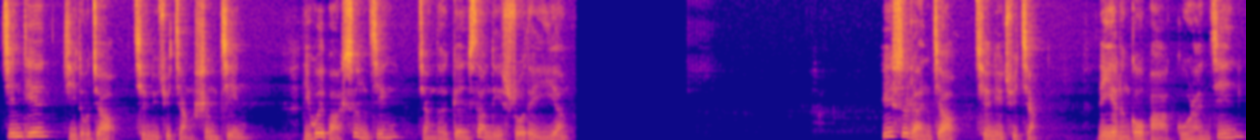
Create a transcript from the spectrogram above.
今天基督教请你去讲圣经，你会把圣经讲得跟上帝说的一样。伊斯兰教请你去讲，你也能够把古兰经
